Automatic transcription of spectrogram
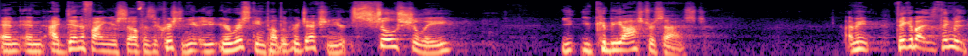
and, and identifying yourself as a Christian. You, you're risking public rejection. You're socially, you, you could be ostracized. I mean, think about, think about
